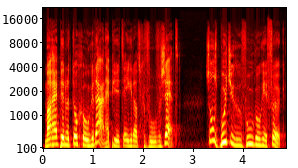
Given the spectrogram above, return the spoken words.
Maar heb je het toch gewoon gedaan? Heb je je tegen dat gevoel verzet? Soms boeit je gevoel gewoon geen fuck.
